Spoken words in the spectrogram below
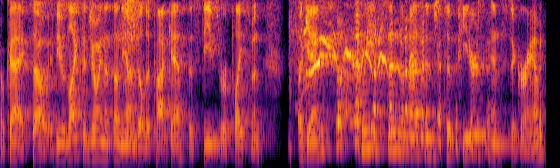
Okay, so if you would like to join us on the Unbuild It podcast as Steve's replacement, again, please send a message to Peter's Instagram,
